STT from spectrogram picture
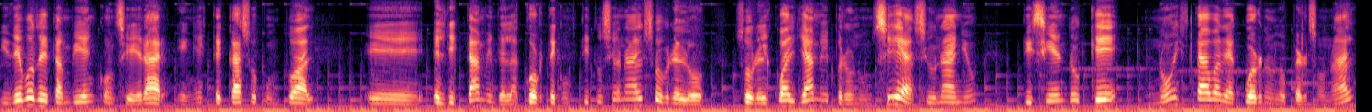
y debo de también considerar en este caso puntual eh, el dictamen de la Corte Constitucional sobre, lo, sobre el cual ya me pronuncié hace un año diciendo que no estaba de acuerdo en lo personal,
